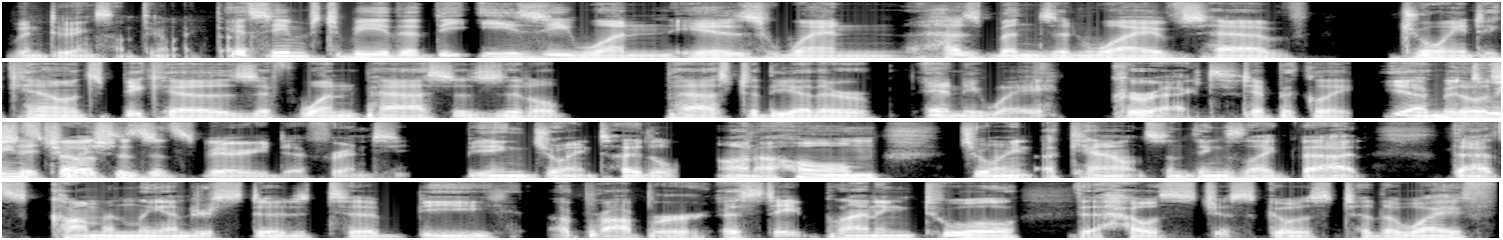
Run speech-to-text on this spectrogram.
when doing something like that. It seems to be that the easy one is when husbands and wives have joint accounts because if one passes, it'll pass to the other anyway. Correct. Typically. Yeah, between spouses, it's very different. Being joint title on a home, joint accounts, and things like that, that's commonly understood to be a proper estate planning tool. The house just goes to the wife.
